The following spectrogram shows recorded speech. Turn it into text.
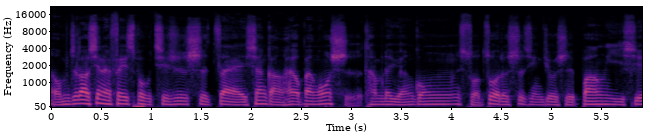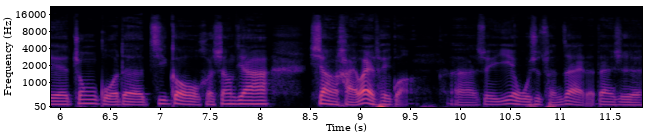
我们知道现在 Facebook 其实是在香港还有办公室，他们的员工所做的事情就是帮一些中国的机构和商家向海外推广。呃，所以业务是存在的，但是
